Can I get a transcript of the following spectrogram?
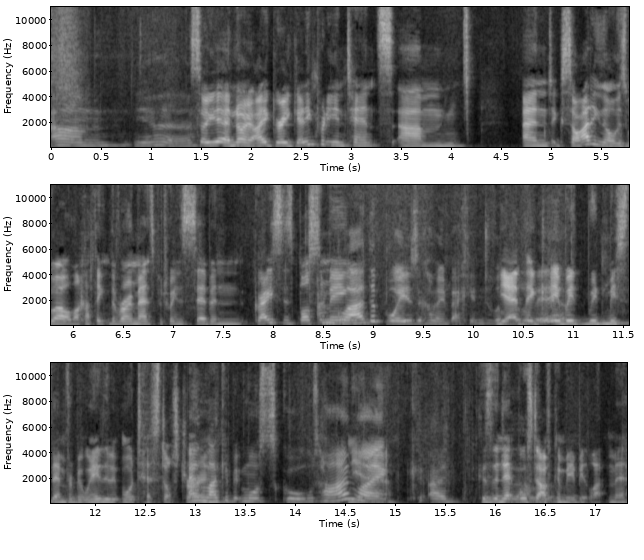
um yeah. So yeah, no, I agree. Getting pretty intense um, and exciting though as well. Like I think the romance between Seb and Grace is blossoming. I'm glad the boys are coming back into it. yeah, they, bit. we'd, we'd miss them for a bit. We need a bit more testosterone. and like a bit more school time. Yeah. Like because the netball stuff can be a bit like meh.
